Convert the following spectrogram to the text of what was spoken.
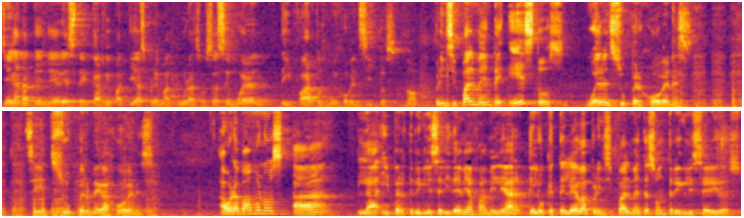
llegan a tener este, cardiopatías prematuras, o sea, se mueren de infartos muy jovencitos, ¿no? Principalmente estos mueren súper jóvenes, ¿sí? Súper mega jóvenes. Ahora vámonos a la hipertrigliceridemia familiar, que lo que te eleva principalmente son triglicéridos,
